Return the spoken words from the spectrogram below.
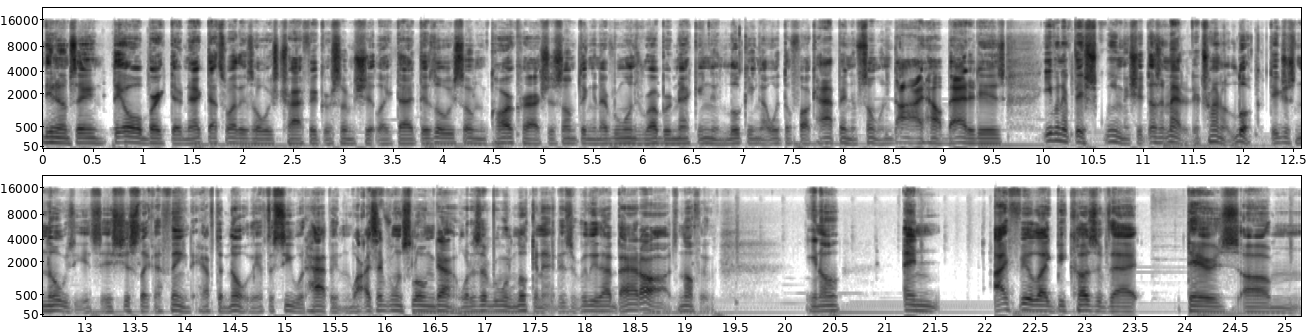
You know what I'm saying? They all break their neck. That's why there's always traffic or some shit like that. There's always some car crash or something, and everyone's rubbernecking and looking at what the fuck happened. If someone died, how bad it is. Even if they're squeamish, it doesn't matter. They're trying to look. They're just nosy. It's, it's just like a thing. They have to know. They have to see what happened. Why is everyone slowing down? What is everyone looking at? Is it really that bad? Oh, it's nothing. You know? And I feel like because of that, there's um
